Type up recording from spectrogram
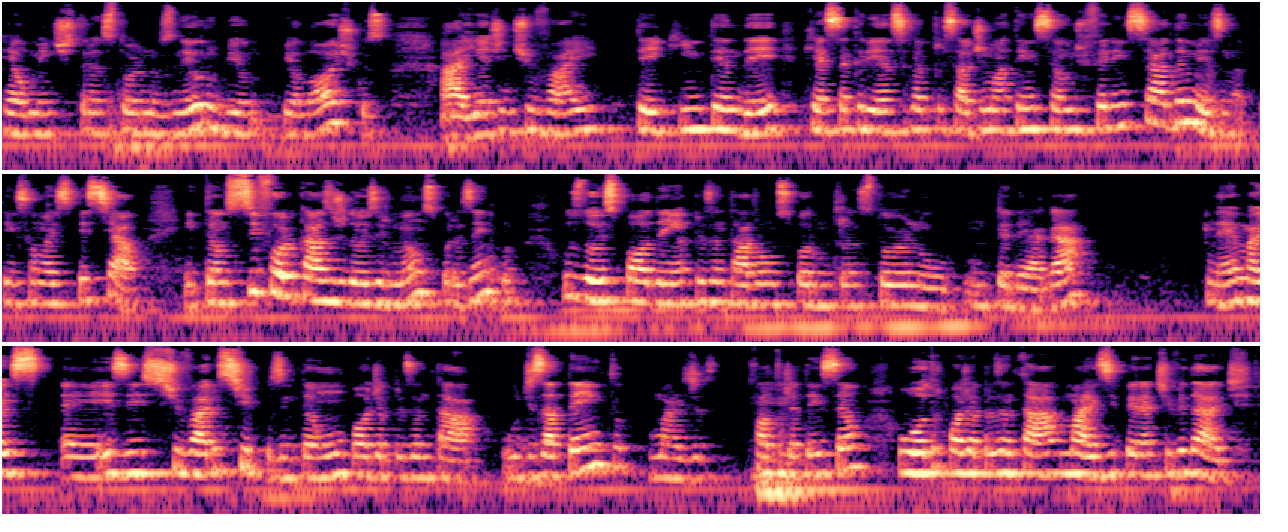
realmente transtornos neurobiológicos, aí a gente vai ter que entender que essa criança vai precisar de uma atenção diferenciada mesmo, atenção mais especial. Então, se for o caso de dois irmãos, por exemplo, os dois podem apresentar, vamos por um transtorno, um TDAH, né? Mas é, existe vários tipos. Então, um pode apresentar o desatento, mais de, falta uhum. de atenção, o outro pode apresentar mais hiperatividade.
